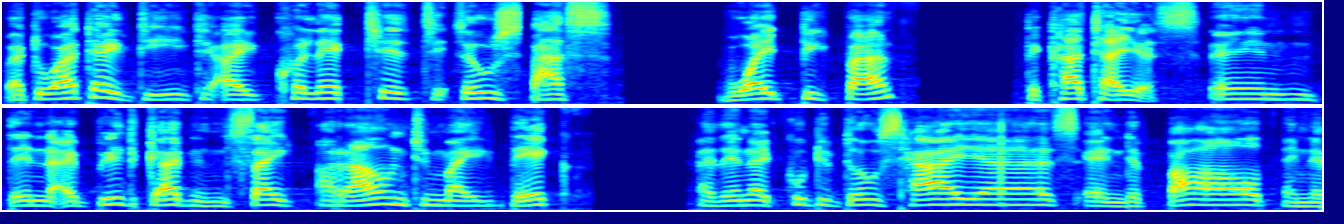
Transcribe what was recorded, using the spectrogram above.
But what I did, I collected those baths, white big baths, the car tires. And then I built garden site around my back. And then I put those tires and the bulb and I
